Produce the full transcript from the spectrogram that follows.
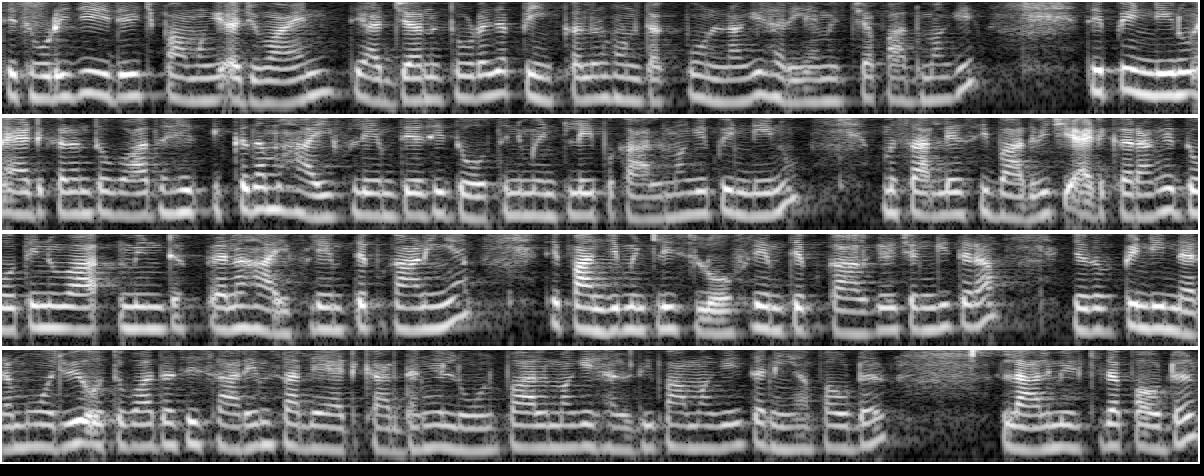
ਤੇ ਥੋੜੀ ਜਿਹੀ ਇਹਦੇ ਵਿੱਚ ਪਾਵਾਂਗੇ ਅਜਵਾਇਨ ਤੇ ਅਜਾਂ ਨੂੰ ਥੋੜਾ ਜਿਹਾ ਪਿੰਕ ਕਲਰ ਹੋਣ ਤੱਕ ਭੁੰਨ ਲਾਂਗੇ, ਹਰੀਆਂ ਮਿਰਚਾਂ ਪਾ ਦੇਵਾਂਗੇ ਤੇ ਭਿੰਡੀ ਨੂੰ ਐਡ ਕਰਨ ਤੋਂ ਬਾਅਦ ਇੱਕਦਮ ਹਾਈ ਫਲੇਮ ਤੇ ਅਸੀਂ 2-3 ਮਿੰਟ ਲਈ ਪਕਾ ਲਵਾਂਗੇ ਭਿੰਡੀ ਨੂੰ। ਮਸਾਲੇ ਅਸੀਂ ਬਾਅਦ ਵਿੱਚ ਐਡ ਕਰਾਂਗੇ। 2-3 ਮਿੰਟ ਪਹਿਲਾਂ ਹਾਈ ਫਲੇਮ ਤੇ ਪਕਾਣੀ ਹੈ ਤੇ 5 ਮਿੰਟ ਲਈ ਸਲੋ ਫਲੇਮ ਤੇ ਪਕਾ ਕੇ ਚੰਗੀ ਤਰ੍ਹਾਂ। ਜਦੋਂ ਭਿੰਡੀ ਨਰਮ ਹੋ ਜਾਵੇ, ਉਸ ਤੋਂ ਬਾਅਦ ਅਸੀਂ ਸਾਰੇ ਮਸਾਲੇ ਐਡ ਕਰ ਦਾਂਗੇ। ਲੂਣ ਪਾ ਲਵਾਂਗੇ, ਹਲਦੀ ਪਾਵਾਂਗੇ ਧਨੀਆ ਪਾਊਡਰ ਲਾਲ ਮਿਰਚ ਦਾ ਪਾਊਡਰ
